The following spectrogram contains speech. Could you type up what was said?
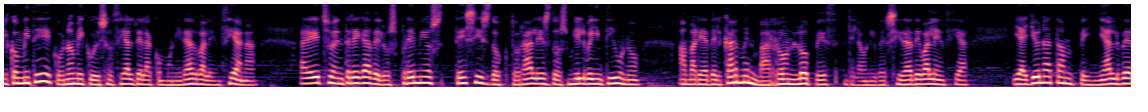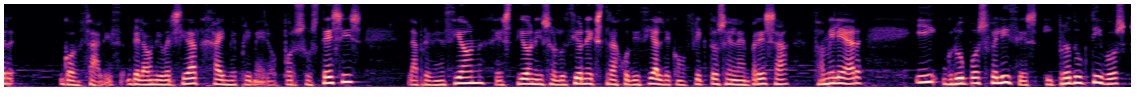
El Comité Económico y Social de la Comunidad Valenciana ha hecho entrega de los premios Tesis Doctorales 2021 a María del Carmen Barrón López, de la Universidad de Valencia, y a Jonathan Peñalver González, de la Universidad Jaime I, por sus tesis La prevención, gestión y solución extrajudicial de conflictos en la empresa familiar y Grupos felices y productivos,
